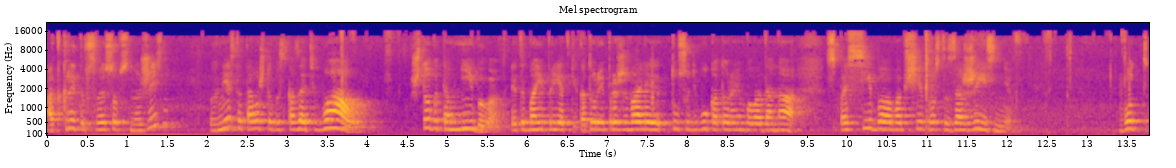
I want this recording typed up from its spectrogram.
открыты в свою собственную жизнь, вместо того, чтобы сказать «Вау!», что бы там ни было, это мои предки, которые проживали ту судьбу, которая им была дана. Спасибо вообще просто за жизнь. Вот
